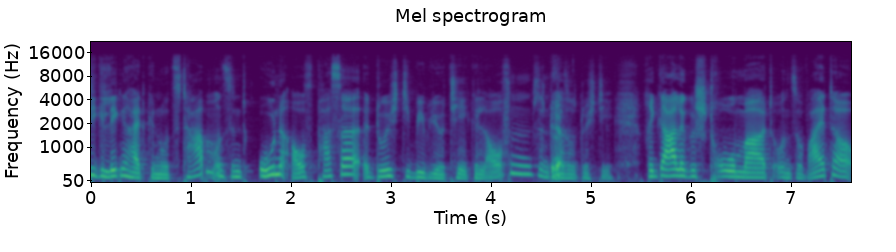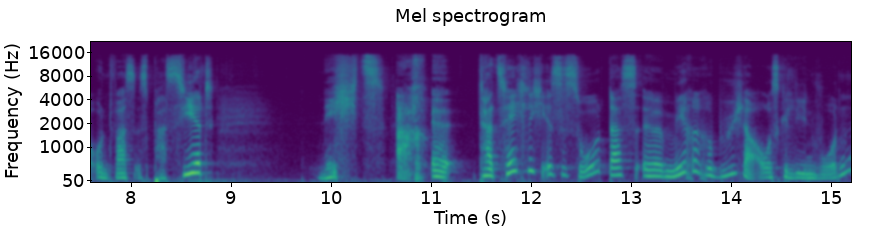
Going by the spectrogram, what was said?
die Gelegenheit genutzt haben und sind ohne Aufpasser durch die Bibliothek gelaufen, sind Ja. also durch die Regale gestromert und so weiter. Und was ist passiert? Nichts. Ach. Äh, tatsächlich ist es so, dass äh, mehrere Bücher ausgeliehen wurden,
